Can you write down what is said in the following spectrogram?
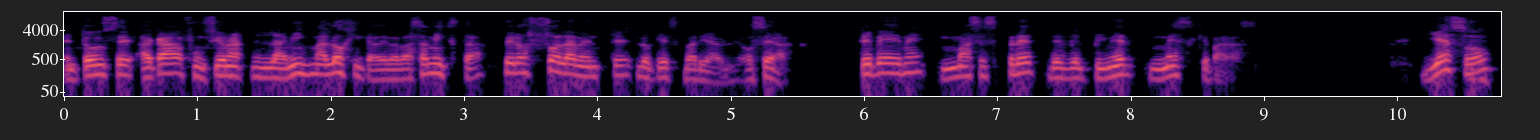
Entonces, acá funciona la misma lógica de la tasa mixta, pero solamente lo que es variable. O sea, TPM más spread desde el primer mes que pagas. Y eso Sí.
